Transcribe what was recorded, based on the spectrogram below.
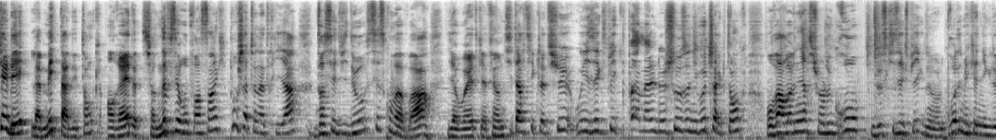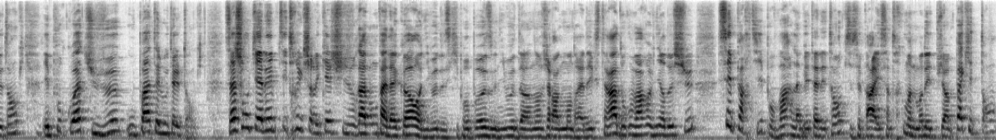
quelle est la méta des tanks en raid sur 9.0.5 pour Château-Natria Dans cette vidéo, c'est ce qu'on va voir. Il y a qui a fait un petit article là-dessus où ils expliquent pas mal de choses au niveau de chaque tank. On va revenir sur le gros de ce qu'ils expliquent, le gros des mécaniques de tank et pourquoi tu veux ou pas tel ou tel tank. Sachant qu'il y a des petits trucs sur lesquels je suis vraiment pas d'accord au niveau de ce qu'ils proposent, au niveau d'un environnement de raid, etc. Donc on va revenir dessus. C'est parti pour voir la méta des tanks. C'est pareil, c'est un truc qu'on m'a demandé depuis un paquet de temps.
